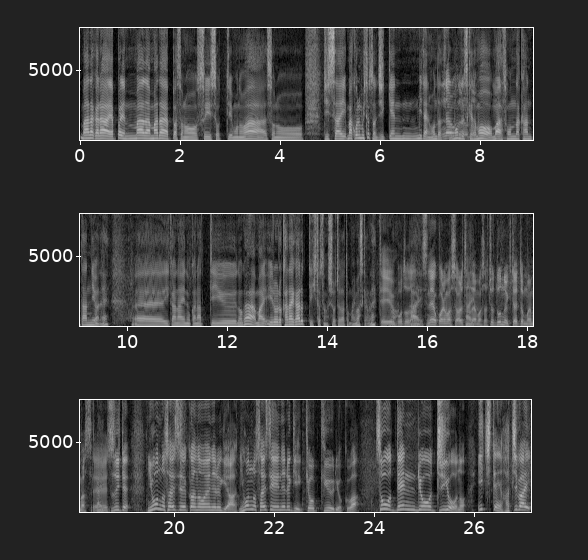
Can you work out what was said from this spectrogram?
まあだからやっぱりまだまだやっぱその水素っていうものはその実際まあこれも一つの実験みたいなもんだったと思うんですけどもまあそんな簡単にはねえーいかないのかなっていうのがまあいろいろ課題があるっていう一つの象徴だと思いますけどね。っていうことなんですね。わ、かりました。ありがとうございました。ちょっとどんどんいきたいと思います。えーはい続いて日本の再生可能エネルギーあ日本の再生エネルギー供給力は総電量需要の1.8倍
